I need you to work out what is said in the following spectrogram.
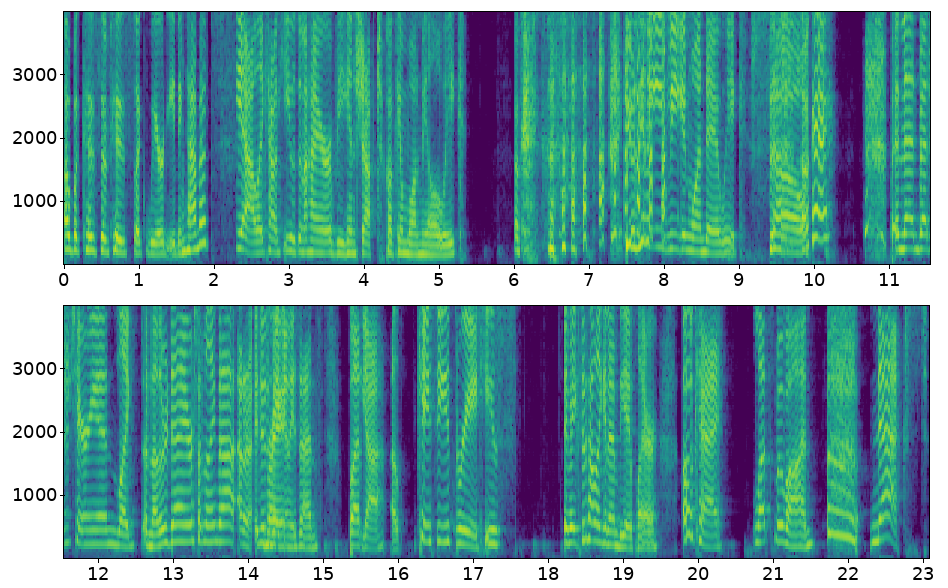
oh, because of his like weird eating habits. Yeah, like how he was going to hire a vegan chef to cook him one meal a week. Okay. He was going to eat vegan one day a week. So, okay. and then vegetarian like another day or something like that. I don't know. It didn't Right. make any sense. But yeah, uh, KC3, he's, it makes it sound like an NBA player. Okay, let's move on. Next,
